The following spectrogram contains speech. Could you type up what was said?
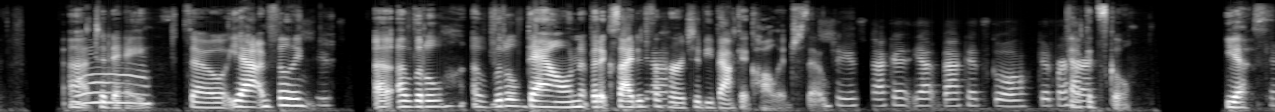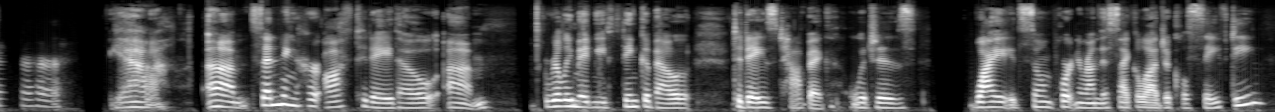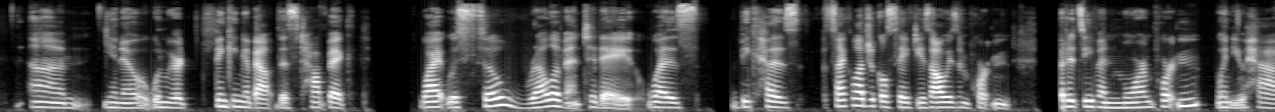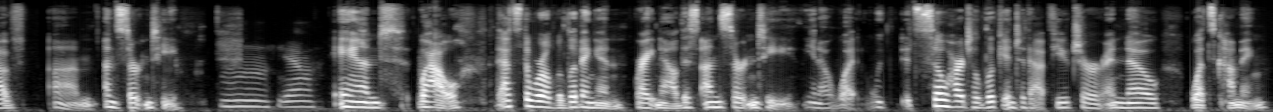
uh, today. So yeah, I'm feeling She's- a, a little a little down, but excited for her to be back at college. So She's back at yeah, back at school. Good for back her. Back at school. Yes. Good for her. Yeah. Um, sending her off today, though, um, really made me think about today's topic, which is why it's so important around this psychological safety. Um, you know, when we were thinking about this topic, why it was so relevant today was because psychological safety is always important, but it's even more important when you have um, uncertainty Mm, yeah. and wow that's the world we're living in right now this uncertainty you know what we, it's so hard to look into that future and know what's coming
